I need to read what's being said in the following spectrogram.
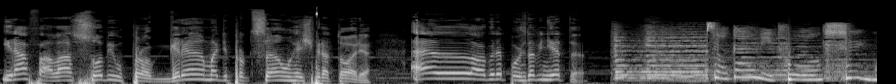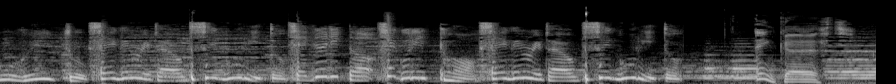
irá falar sobre o programa de produção respiratória. É logo depois da vinheta. Segurito, segurito, segurito, segurito, segurito, segurito, segurito, segurito. Encast.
